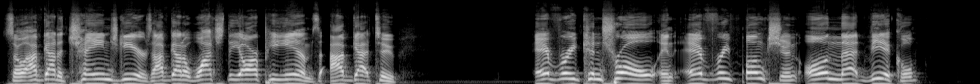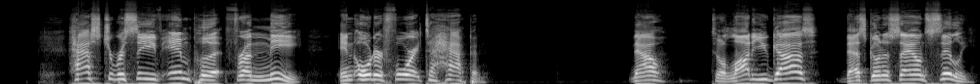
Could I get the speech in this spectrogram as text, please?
So I've got to change gears. I've got to watch the RPMs. I've got to every control and every function on that vehicle has to receive input from me in order for it to happen. Now, to a lot of you guys, that's going to sound silly.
